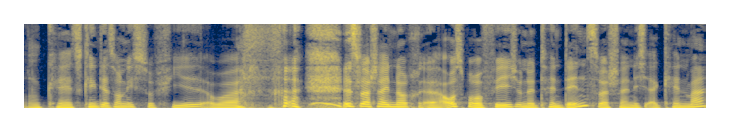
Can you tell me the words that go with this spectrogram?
Okay, es klingt jetzt noch nicht so viel, aber ist wahrscheinlich noch äh, ausbaufähig und eine Tendenz wahrscheinlich erkennbar.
